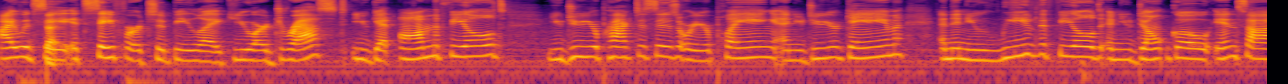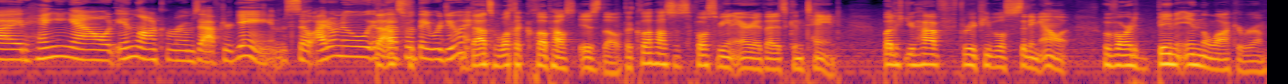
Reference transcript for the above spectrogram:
I would say That- it's safer to be like you are dressed, you get on the field, you do your practices or you're playing and you do your game, and then you leave the field and you don't go inside hanging out in locker rooms after games. So I don't know if that's, That's- what they were doing. That's what the clubhouse is, though. The clubhouse is supposed to be an area that is contained. But if you have three people sitting out who've already been in the locker room,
